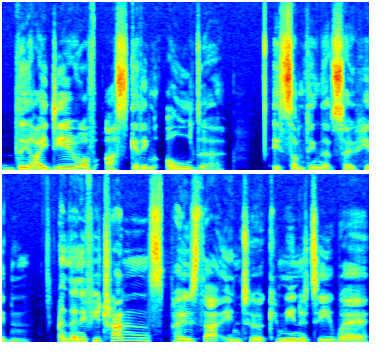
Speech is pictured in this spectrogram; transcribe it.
The idea of us getting older is something that's so hidden. And then, if you transpose that into a community where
